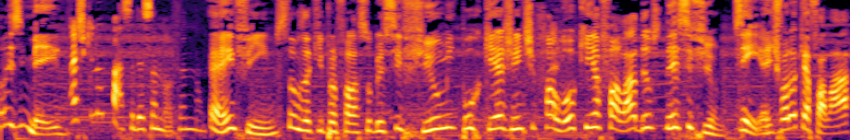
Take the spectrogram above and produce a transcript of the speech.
É, dois e meio. Acho que não passa dessa nota, não. É, enfim, estamos aqui pra falar sobre esse filme porque a gente falou que ia falar de- desse filme. Sim, a gente falou que ia falar,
